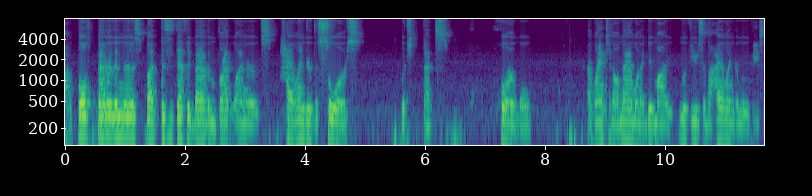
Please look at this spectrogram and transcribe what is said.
Uh, both better than this, but this is definitely better than Brett Leonard's Highlander The Source, which that's horrible. I ranted on that when I did my reviews of the Highlander movies.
